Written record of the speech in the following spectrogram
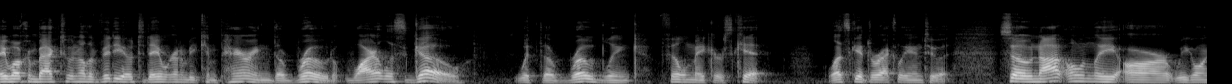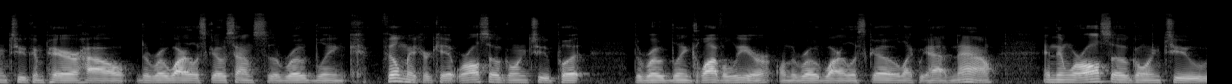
Hey, welcome back to another video. Today we're going to be comparing the Rode Wireless Go with the Rode Link Filmmakers Kit. Let's get directly into it. So not only are we going to compare how the Rode Wireless Go sounds to the Rode Link Filmmaker Kit, we're also going to put the Rode Link lavalier on the Rode Wireless Go like we have now. And then we're also going to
